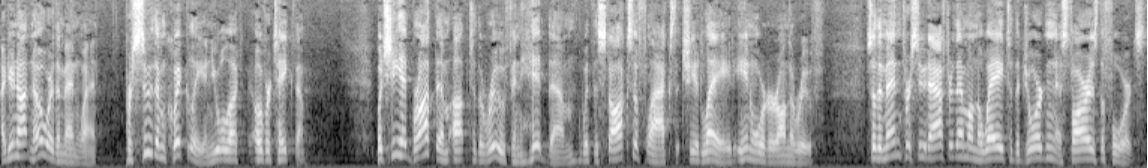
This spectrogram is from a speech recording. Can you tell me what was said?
I do not know where the men went. Pursue them quickly, and you will uh, overtake them. But she had brought them up to the roof and hid them with the stalks of flax that she had laid in order on the roof. So the men pursued after them on the way to the Jordan as far as the fords,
